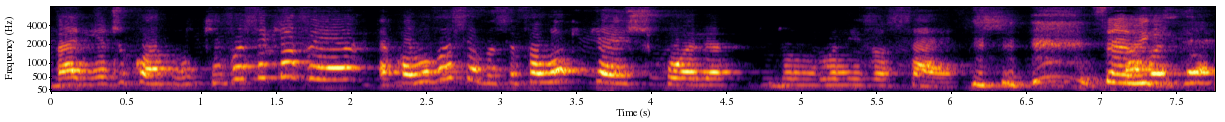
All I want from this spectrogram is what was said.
Varia de como, o que você quer ver. É como você, você falou que quer a escolha do, do nível 7. Sabe? Você,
